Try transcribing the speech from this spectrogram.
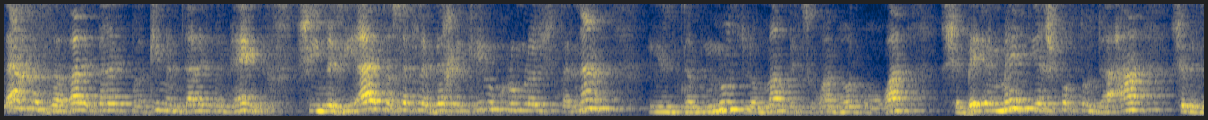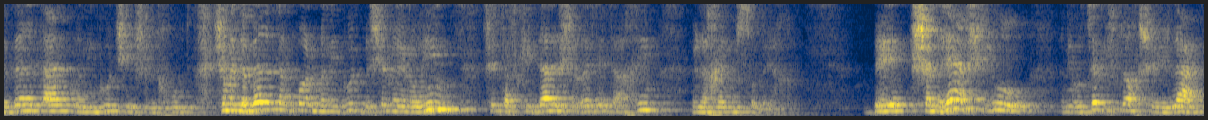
אולי החזרה לפרק פרקים מ"ד מ"ה, שהיא מביאה את יוסף לבכי כאילו כלום לא השתנה, היא הזדמנות לומר בצורה מאוד ברורה, שבאמת יש פה תודעה שמדברת על מנהיגות שהיא שליחות, שמדברת על פה על מנהיגות בשם האלוהים, שתפקידה לשרת את האחים, ולכן הוא סולח. בשלהי השיעור אני רוצה לפתוח שאלה,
